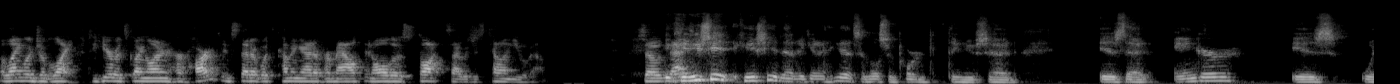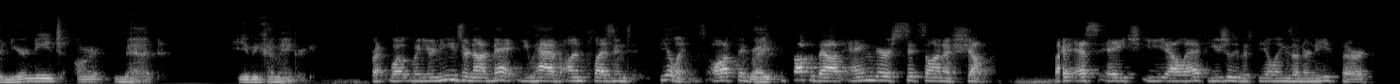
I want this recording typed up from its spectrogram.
a language of life, to hear what's going on in her heart instead of what's coming out of her mouth and all those thoughts I was just telling you about. So can you see can you see that again? I think that's the most important thing you said is that anger is when your needs aren't met, you become angry. Right. Well, when your needs are not met, you have unpleasant feelings. Often right. talk about anger sits on a shelf. Right? S H E L F. Usually the feelings underneath are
